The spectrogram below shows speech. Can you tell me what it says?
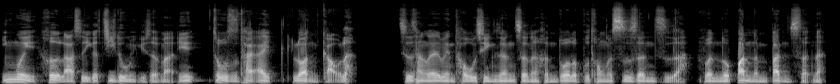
因为赫拉是一个嫉妒女神嘛，因为宙斯太爱乱搞了，时常在这边偷情，生生了很多的不同的私生子啊，很多半人半神啊。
